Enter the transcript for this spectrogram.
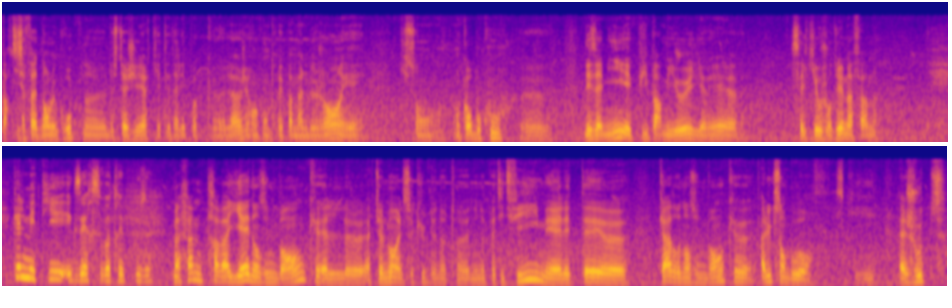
participé dans le groupe de stagiaires qui était à l'époque euh, là. J'ai rencontré pas mal de gens et qui sont encore beaucoup euh, des amis. Et puis parmi eux, il y avait celle qui aujourd'hui ma femme. Quel métier exerce votre épouse? Ma femme travaillait dans une banque. Elle, euh, actuellement, elle s'occupe de notre, de notre petite fille, mais elle était euh, cadre dans une banque euh, à Luxembourg, ce qui ajoute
